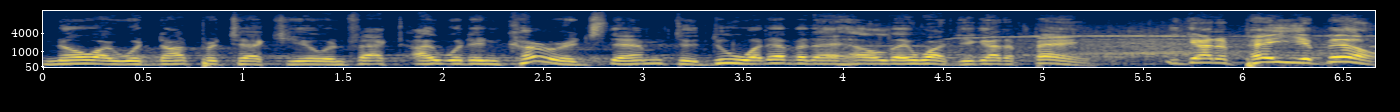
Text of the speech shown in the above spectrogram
No, I would not protect you. In fact, I would encourage them to do whatever the hell they want. You gotta pay. You gotta pay your bill.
